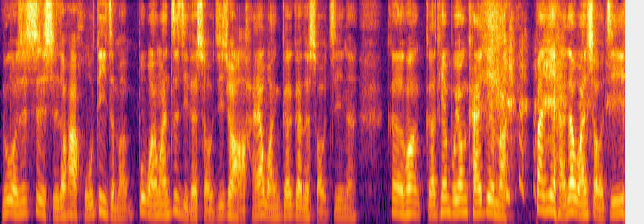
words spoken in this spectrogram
如果是事实的话，胡弟怎么不玩玩自己的手机就好，还要玩哥哥的手机呢？更何况隔天不用开店吗？半夜还在玩手机？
